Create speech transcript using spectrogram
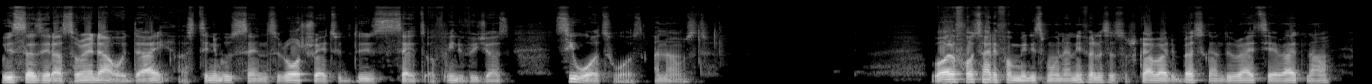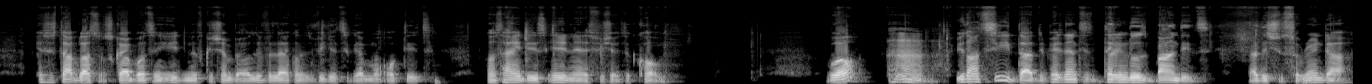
which says it as surrender or die as Tinubu sends raw threat to this set of individuals. See what was announced. Well, of course, had it for me this morning. And if you're not a subscriber, the best you can do right here, right now, is to tap that subscribe button, hit the notification bell, leave a like on this video to get more updates concerning this in the next future to come. Well, you can see that the president is telling those bandits that they should surrender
